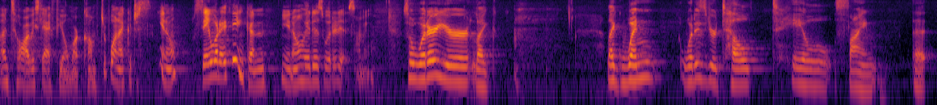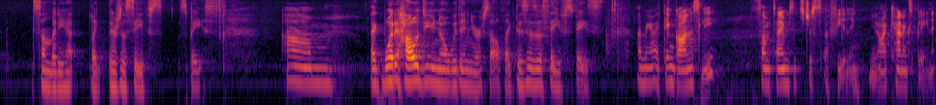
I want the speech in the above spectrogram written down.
until obviously I feel more comfortable and I could just, you know, say what I think and, you know, it is what it is. I mean, So what are your like like when what is your telltale sign that somebody ha- like there's a safe s- space? um, Like what how do you know within yourself like this is a safe space? I mean, I think honestly, sometimes it's just a feeling. You know, I can't explain it.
